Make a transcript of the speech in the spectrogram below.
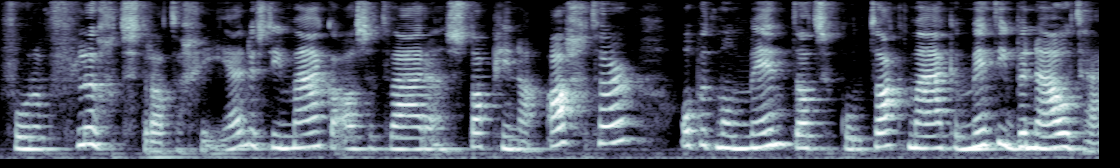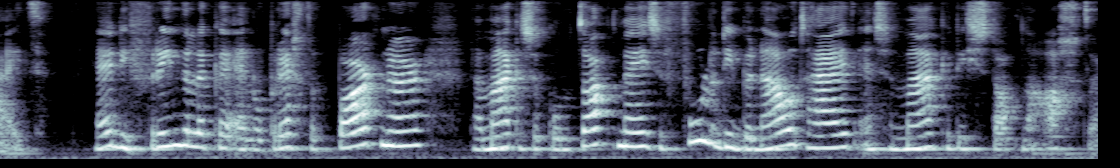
voor een vluchtstrategie. Hè? Dus die maken als het ware een stapje naar achter op het moment dat ze contact maken met die benauwdheid. Hè? Die vriendelijke en oprechte partner, daar maken ze contact mee, ze voelen die benauwdheid en ze maken die stap naar achter.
